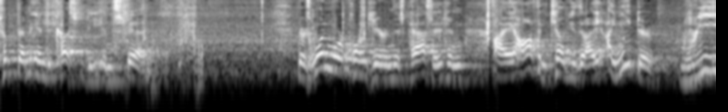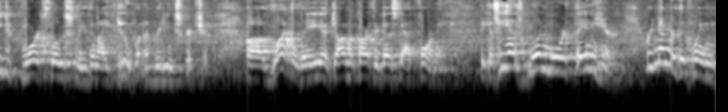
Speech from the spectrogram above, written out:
took them into custody instead. There's one more point here in this passage, and I often tell you that I, I need to read more closely than I do when I'm reading Scripture. Uh, luckily, uh, John MacArthur does that for me because he has one more thing here. Remember that when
